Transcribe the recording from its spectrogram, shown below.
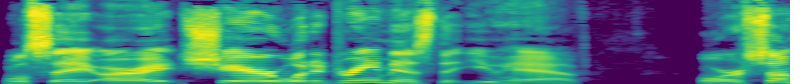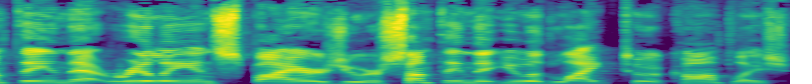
we'll say, All right, share what a dream is that you have or something that really inspires you or something that you would like to accomplish.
